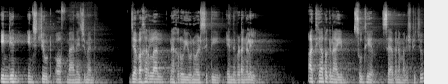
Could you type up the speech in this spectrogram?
Indian Institute of Management Jawaharlal Nehru University എന്നിവിടങ്ങളിൽ അധ്യാപകനായും സുധീർ സേവനമനുഷ്ഠിച്ചു.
